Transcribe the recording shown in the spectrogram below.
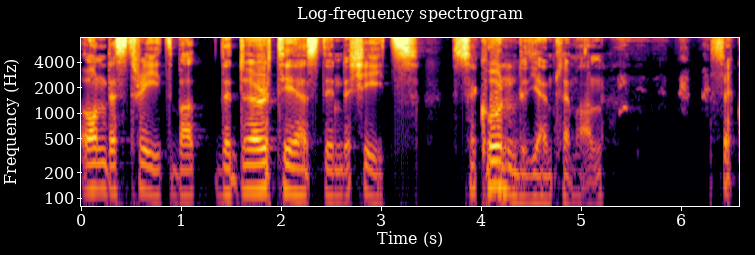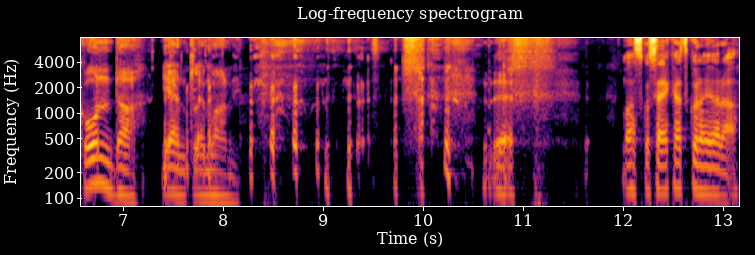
on the street but the dirtiest in the sheets. Sekund gentleman. Sekunda gentleman. det, Man skulle säkert kunna göra.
